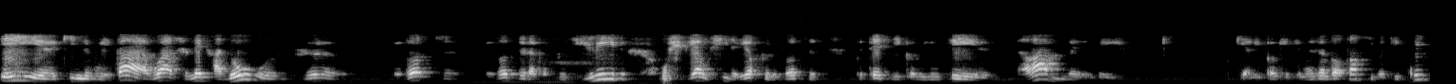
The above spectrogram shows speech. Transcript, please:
et euh, qu'il ne voulait pas avoir à se mettre à dos le, le, vote le vote de la communauté juive, aussi bien aussi d'ailleurs que le vote peut-être des communautés arabes, mais, mais qui à l'époque était moins importante, qui votait plus.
